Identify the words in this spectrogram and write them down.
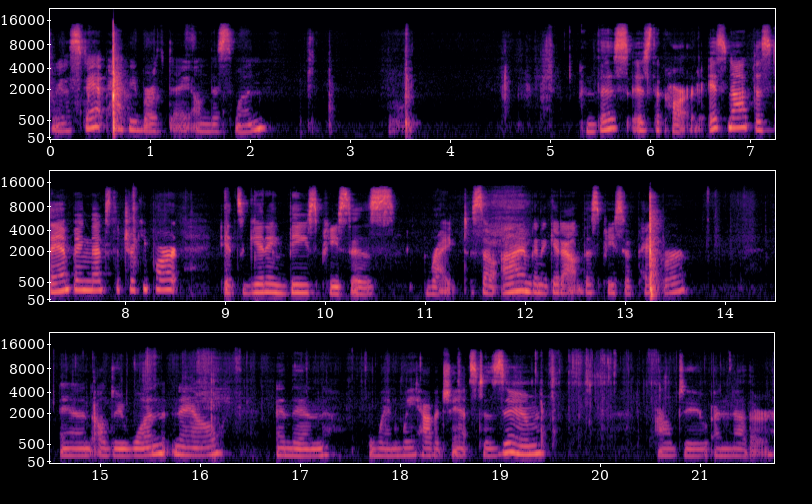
We're going to stamp happy birthday on this one. And this is the card. It's not the stamping that's the tricky part. It's getting these pieces right. So I'm going to get out this piece of paper and I'll do one now and then when we have a chance to zoom, I'll do another.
